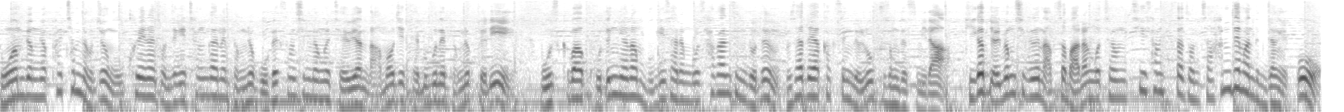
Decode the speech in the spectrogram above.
동원 병력 8,000명 중 우크라이나 전쟁에 참가하는 병력 530명을 제외한 나머지 대부분의 병력들이 모스크바 고등연합 무기사령부 사관생도 등 군사대학 학생들로 구성됐습니다. 기갑 열병식은 앞서 말한 것처럼 T-34 전차 한 대만 등장했고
